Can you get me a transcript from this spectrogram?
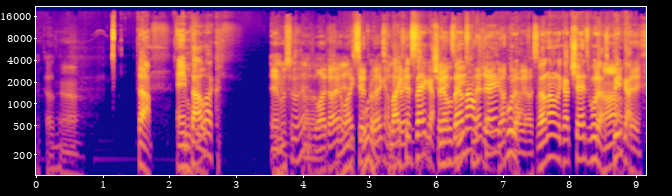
Tā kā, Jā. Tā, ejam Nu, Ja, mums ir laiks iet beigām. Laiks pēc beigām. Nu, vēl nav šeit burās. Vēl nav nekāds šeit burās. Ah, Pirmkārt, ok.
